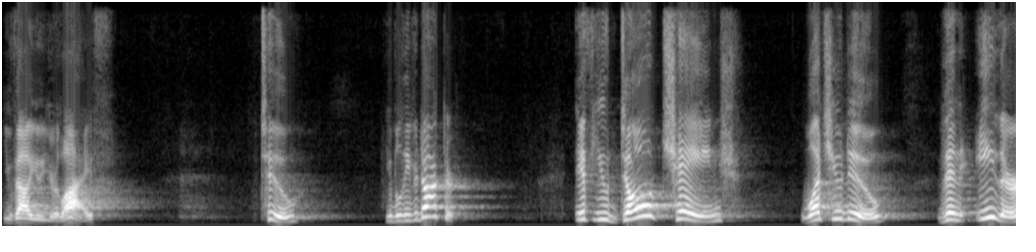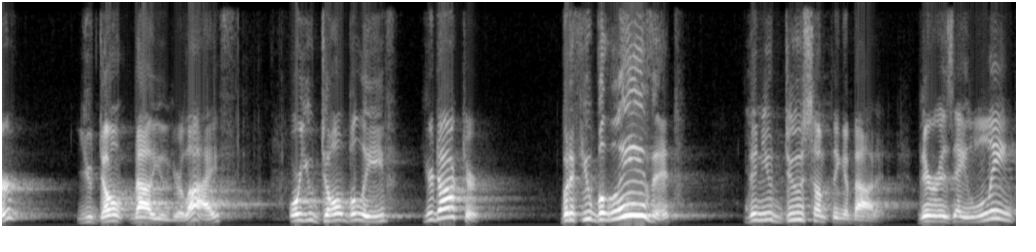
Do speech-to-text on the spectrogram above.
you value your life. Two, you believe your doctor. If you don't change what you do, then either you don't value your life or you don't believe your doctor. But if you believe it, then you do something about it. There is a link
